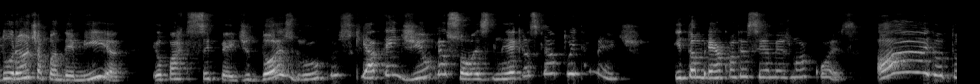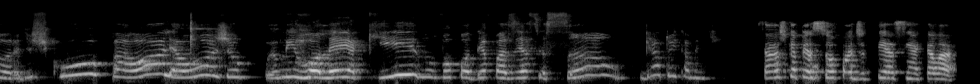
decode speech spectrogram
durante a pandemia, eu participei de dois grupos que atendiam pessoas negras gratuitamente. E também acontecia a mesma coisa. Ai, doutora, desculpa, olha, hoje eu, eu me enrolei aqui, não vou poder fazer a sessão gratuitamente. Você acha que a pessoa pode ter assim aquela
